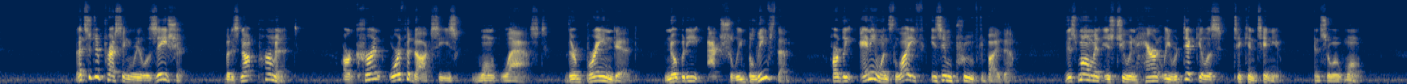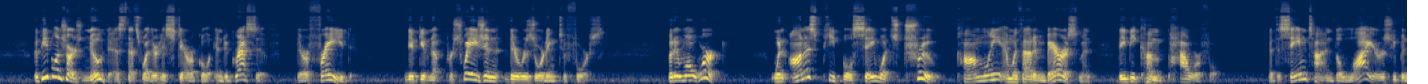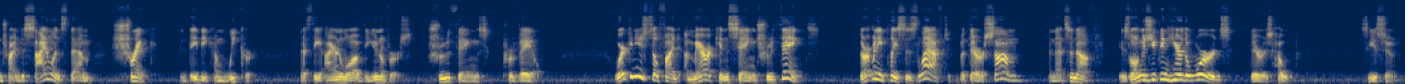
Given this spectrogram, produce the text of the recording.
That's a depressing realization, but it's not permanent. Our current orthodoxies won't last. They're brain dead. Nobody actually believes them. Hardly anyone's life is improved by them. This moment is too inherently ridiculous to continue, and so it won't. The people in charge know this, that's why they're hysterical and aggressive. They're afraid. They've given up persuasion, they're resorting to force. But it won't work. When honest people say what's true, calmly and without embarrassment, they become powerful. At the same time, the liars who've been trying to silence them shrink and they become weaker. That's the iron law of the universe. True things prevail. Where can you still find Americans saying true things? There aren't many places left, but there are some, and that's enough. As long as you can hear the words, there is hope. See you soon.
